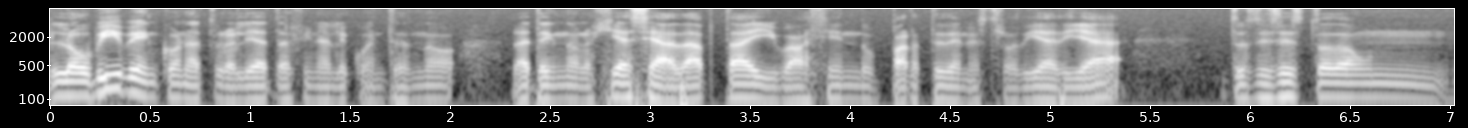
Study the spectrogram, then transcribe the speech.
lo viven con naturalidad a final de cuentas, ¿no? La tecnología se adapta y va siendo parte de nuestro día a día. Entonces es todo un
